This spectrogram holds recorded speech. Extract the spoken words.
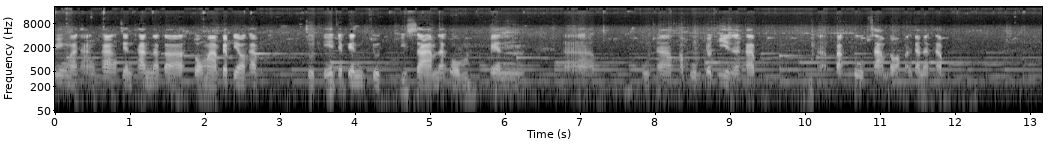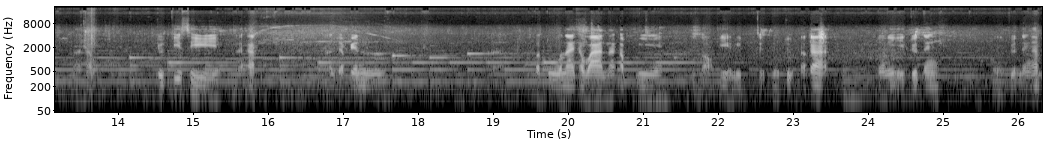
วิ่งมาทางข้างเซ็นทรัลแล้วก็ตรงมาแป๊บเดียวครับ จุดนี้จะเป็นจุดที่สามนะครับผมเป็นบูชาพระภูมิเจ้าที่นะครับปักธูปสามดอกเหมือนกันนะครับนะครับ จุดที่สี่นะครับอาจจะเป็นประตูนายทวารนะครับ มีสองที่มีจุดหนึ่งจุดแล้วก็ ตรงนี้อีกจุดหนึ่งอีกจุดหนึ่งครับ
